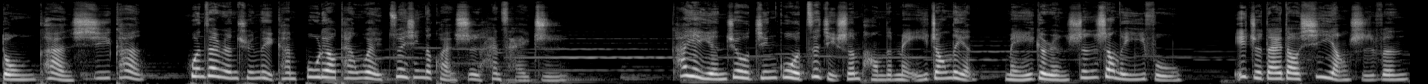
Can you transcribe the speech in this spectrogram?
东看西看，混在人群里看布料摊位最新的款式和材质。他也研究经过自己身旁的每一张脸、每一个人身上的衣服，一直待到夕阳时分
